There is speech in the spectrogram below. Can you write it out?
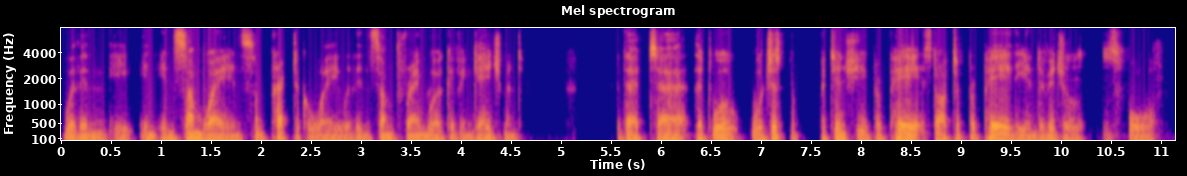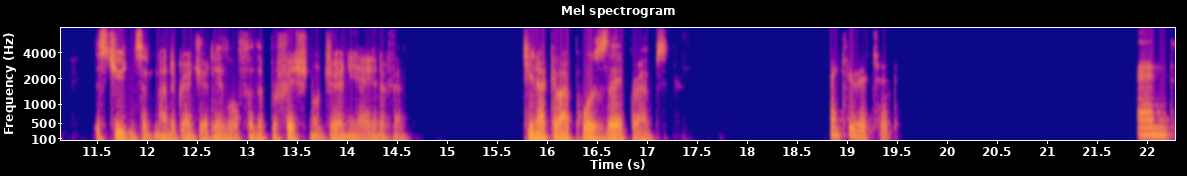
within the in, in some way, in some practical way, within some framework of engagement that uh, that will will just potentially prepare start to prepare the individuals for the students at an undergraduate level for the professional journey ahead of them. Tina, can I pause there perhaps? Thank you, Richard. And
